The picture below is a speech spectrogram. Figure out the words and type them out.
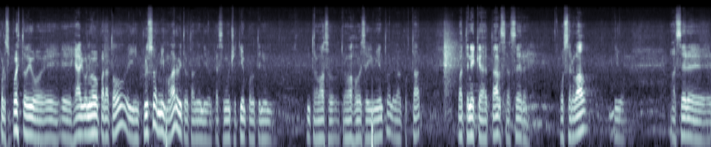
Por supuesto, digo, es algo nuevo para todos, e incluso al mismo árbitro también, digo, que hace mucho tiempo no tenía un, un trabajo, trabajo de seguimiento, le va a costar, va a tener que adaptarse a ser observado, digo, hacerle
